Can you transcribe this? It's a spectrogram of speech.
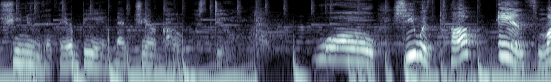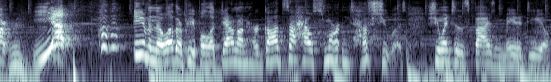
She knew that their being meant Jericho was doomed. Whoa, she was tough and smart. Mm. Yep! Even though other people looked down on her, God saw how smart and tough she was. She went to the spies and made a deal.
